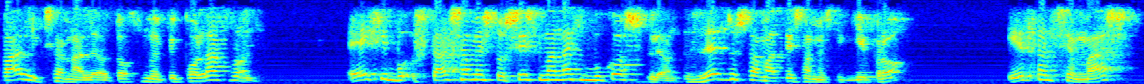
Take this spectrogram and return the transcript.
πάλι ξαναλέω, το έχουμε πει πολλά χρόνια. Έχει, φτάσαμε στο σύστημα να έχει μπουκώσει πλέον. Δεν το σταματήσαμε στην Κύπρο. Ήρθαν σε εμάς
